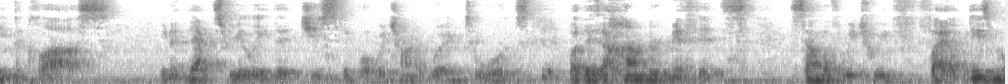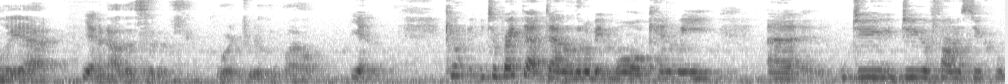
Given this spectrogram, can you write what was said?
in the class. You know, that's really the gist of what we're trying to work towards. But there's a hundred methods, some of which we've failed dismally at, Yeah. and others that have worked really well. Yeah. Can, to break that down a little bit more, can we uh, do do your pharmaceutical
